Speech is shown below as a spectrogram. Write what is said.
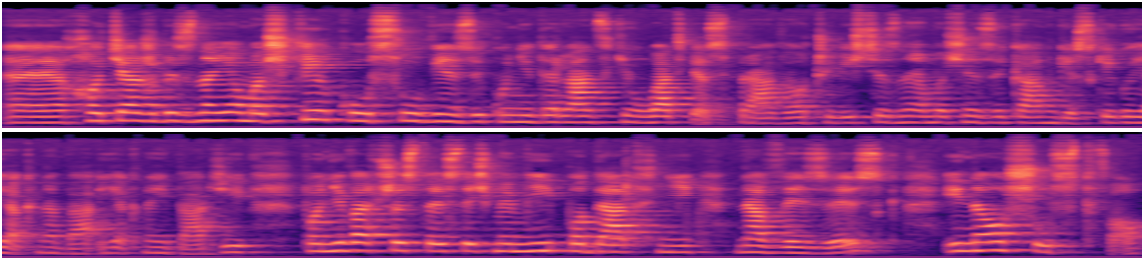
E, Chociażby znajomość kilku słów w języku niderlandzkim ułatwia sprawę. Oczywiście znajomość języka angielskiego jak, na, jak najbardziej, ponieważ przez to jesteśmy mniej podatni na wyzysk i na oszustwo.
